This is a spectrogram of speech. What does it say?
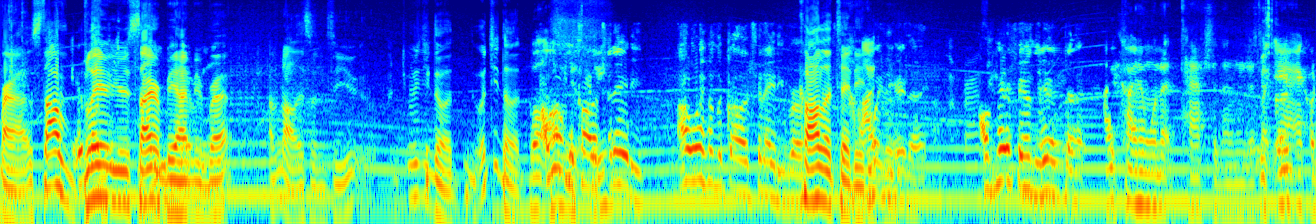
Bro, stop blaring your siren behind me, bro. I'm not listening to you. What you doing? What you doing? Well, I want him to call it obviously, 1080. I want him to call it 1080, bro. Call it 1080, I'm waiting to hear that. I'm waiting for him to hear that. I kind of want to attach to them and just like, Just yeah, Echo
